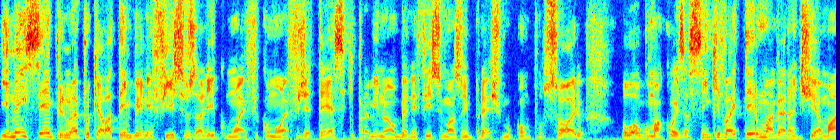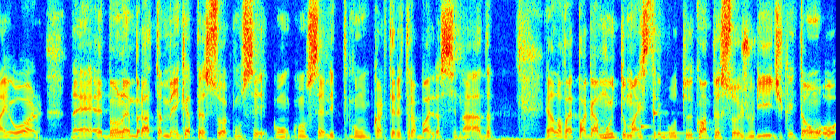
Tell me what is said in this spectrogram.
E nem sempre, não é porque ela tem benefícios ali, como, F, como o FGTS, que para mim não é um benefício, mas um empréstimo compulsório, ou alguma coisa assim, que vai ter uma garantia maior. Né? É bom lembrar também que a pessoa com, C, com, com, com carteira de trabalho assinada, ela vai pagar muito mais tributo do que uma pessoa jurídica. Então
